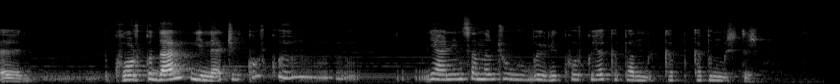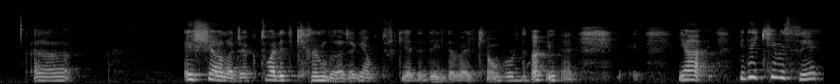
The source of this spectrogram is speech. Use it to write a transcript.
e, korkudan yine çünkü korku yani insanların çoğu böyle korkuya kapan, kap- kapınmıştır. Ee, eşya alacak, tuvalet kağıdı alacak. Yani Türkiye'de değil de belki ama burada öyle. Ya bir de kimisi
